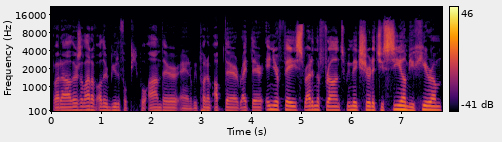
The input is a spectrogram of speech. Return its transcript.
But uh, there's a lot of other beautiful people on there, and we put them up there, right there, in your face, right in the front. We make sure that you see them, you hear them,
